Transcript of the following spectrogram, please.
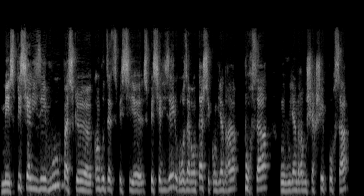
Mais spécialisez-vous parce que euh, quand vous êtes spécialisé, le gros avantage, c'est qu'on viendra pour ça, on vous viendra vous chercher pour ça.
